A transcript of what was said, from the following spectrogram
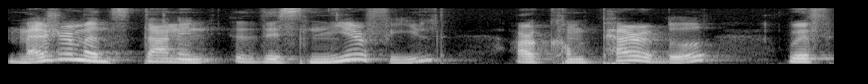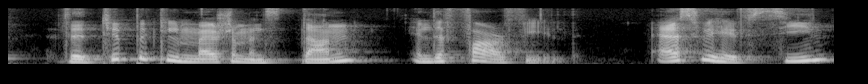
measurements done in this near field are comparable with the typical measurements done in the far field, as we have seen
